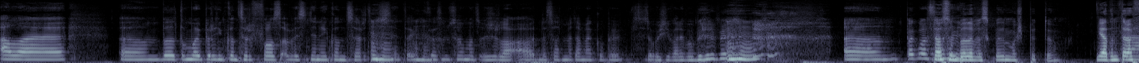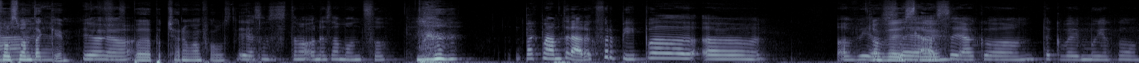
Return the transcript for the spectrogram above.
ale um, byl to můj první koncert Falls a vysněný koncert, Mhm, vlastně, tak mhm. jsem se ho moc užila a dnes jsme tam jakoby si to užívali obě dvě. Mhm. Um, pak mám Tam jsme byli ve skvělém mošpitu. Já tam teda Falls mám Právě. taky. Jo, jo. Po- Pod čarou mám Falls. taky. Já jsem se tam odnesla Moncel. Pak mám teda Rock for People, uh, obviously, Obviously. asi jako takový můj jako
